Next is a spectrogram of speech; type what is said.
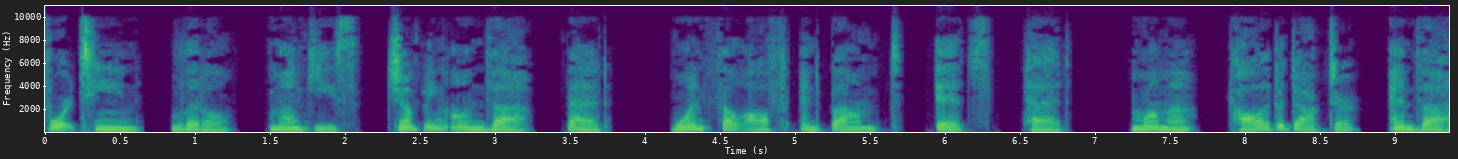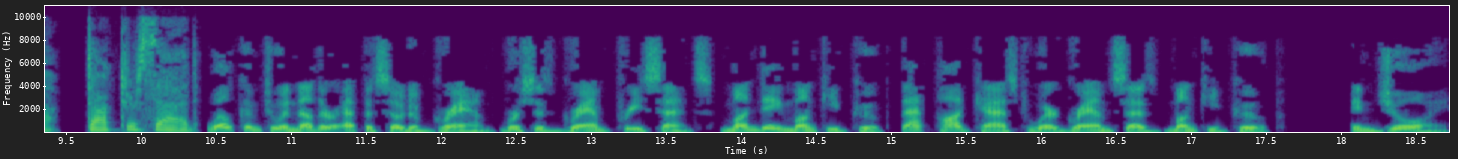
14 little monkeys jumping on the bed. One fell off and bumped its head. Mama called the doctor, and the doctor said, Welcome to another episode of Graeme vs. Graeme Presents Monday Monkey Poop, that podcast where Graeme says monkey poop. Enjoy.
